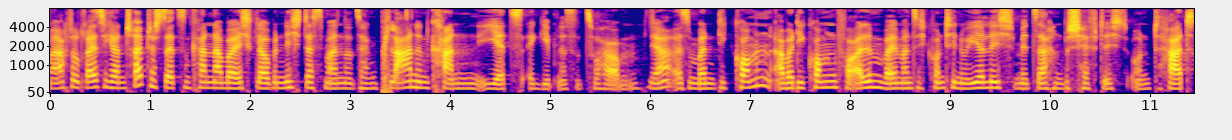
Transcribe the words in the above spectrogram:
8.30 Uhr an den Schreibtisch setzen kann, aber ich glaube nicht, dass man sozusagen planen kann, jetzt Ergebnisse zu haben. Ja, also man, die kommen, aber die kommen vor allem, weil man sich kontinuierlich mit Sachen beschäftigt und hart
